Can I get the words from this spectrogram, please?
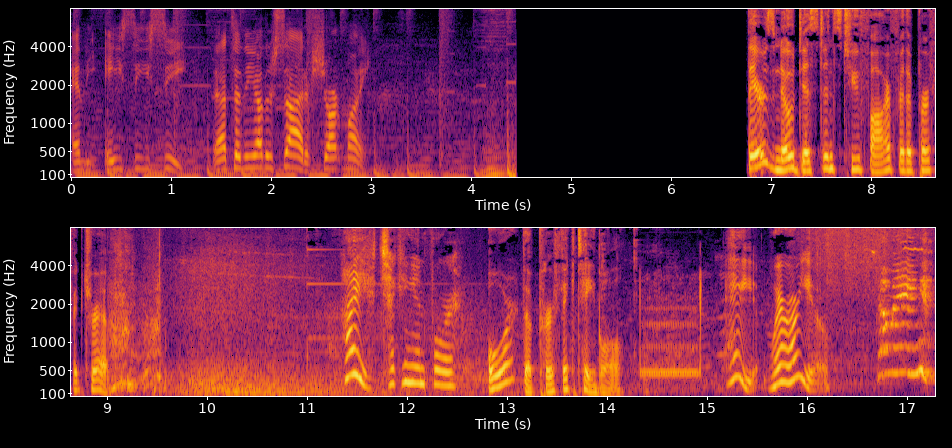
and the ACC. That's on the other side of Sharp Money. There's no distance too far for the perfect trip. Hi, checking in for. Or the perfect table. Hey, where are you? Coming!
